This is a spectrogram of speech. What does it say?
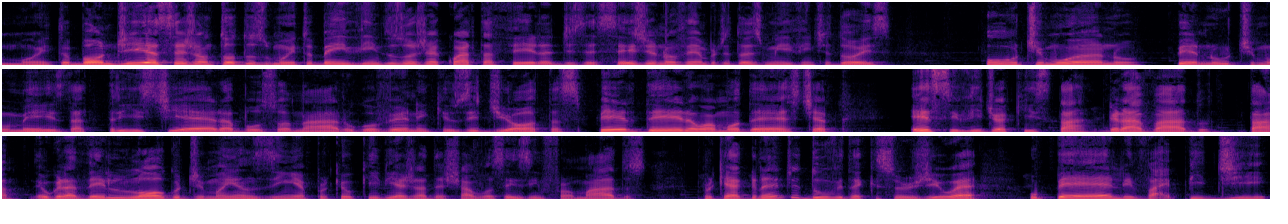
Muito bom dia, sejam todos muito bem-vindos. Hoje é quarta-feira, 16 de novembro de 2022, último ano, penúltimo mês da triste era Bolsonaro, governo em que os idiotas perderam a modéstia. Esse vídeo aqui está gravado, tá? Eu gravei logo de manhãzinha porque eu queria já deixar vocês informados, porque a grande dúvida que surgiu é: o PL vai pedir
